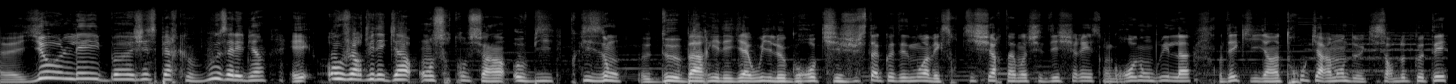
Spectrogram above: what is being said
Euh, yo les boys, j'espère que vous allez bien. Et aujourd'hui les gars on se retrouve sur un hobby prison de Barry les gars. Oui le gros qui est juste à côté de moi avec son t-shirt à moitié déchiré son gros nombril là. On dirait qu'il y a un trou carrément de, qui sort de l'autre côté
